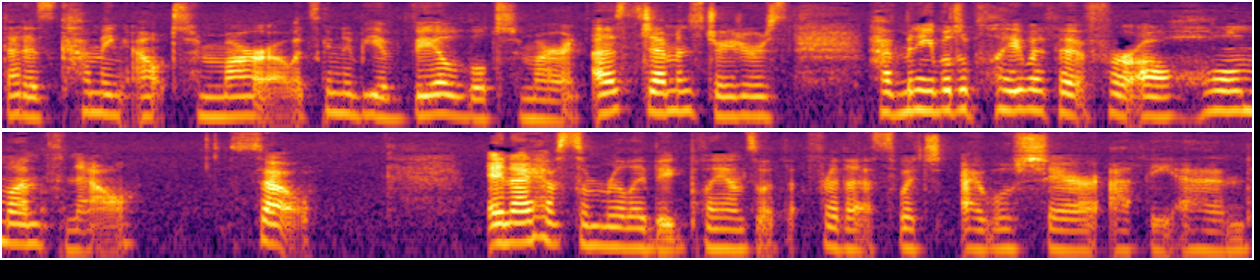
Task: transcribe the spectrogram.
that is coming out tomorrow. It's going to be available tomorrow. And us demonstrators have been able to play with it for a whole month now. So and I have some really big plans with it for this, which I will share at the end.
